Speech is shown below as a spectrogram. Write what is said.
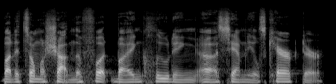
But it's almost shot in the foot by including uh, Sam Neill's character.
